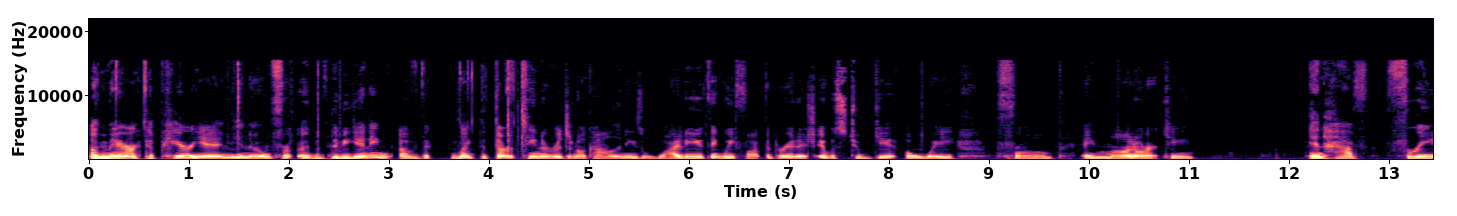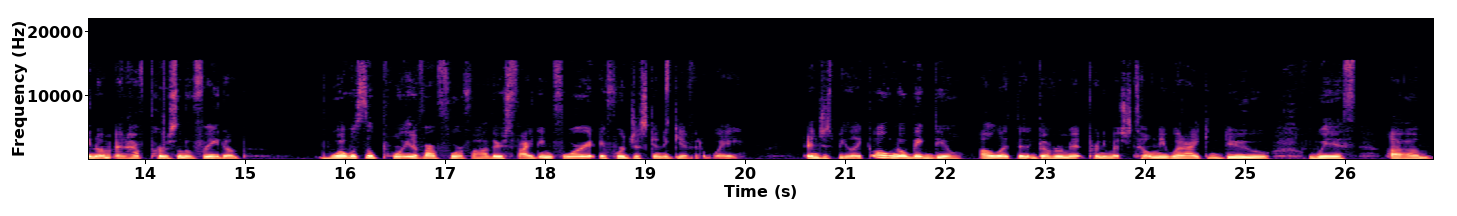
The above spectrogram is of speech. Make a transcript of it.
America, period, you know, for uh, the beginning of the, like the 13 original colonies. Why do you think we fought the British? It was to get away from a monarchy and have freedom and have personal freedom what was the point of our forefathers fighting for it if we're just going to give it away and just be like, oh, no big deal. I'll let the government pretty much tell me what I can do with, um,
